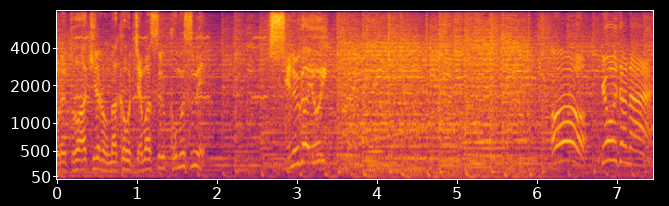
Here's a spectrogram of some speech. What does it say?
俺とアキラの仲を邪魔する小娘。死ぬがよい。ああ亮じゃない。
